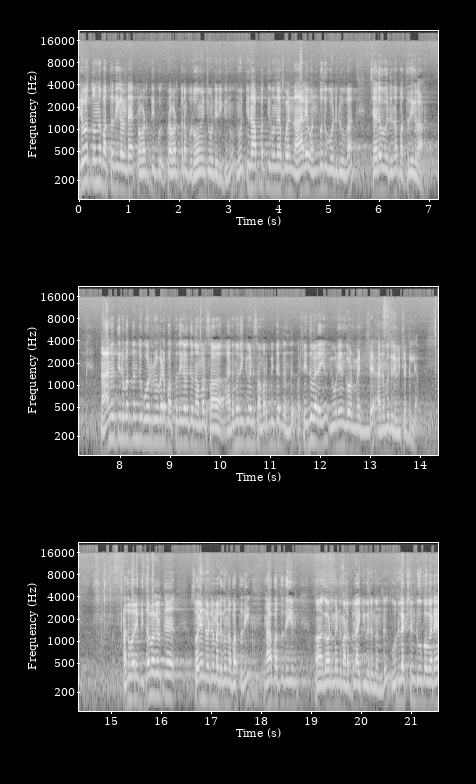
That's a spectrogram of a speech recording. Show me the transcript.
ഇരുപത്തൊന്ന് പദ്ധതികളുടെ പ്രവർത്തി പ്രവർത്തനം പുരോഗമിച്ചുകൊണ്ടിരിക്കുന്നു. നൂറ്റി നാൽപ്പത്തി മൂന്ന് പോയിന്റ് നാല് ഒൻപത് കോടി രൂപ ചെലവ് വരുന്ന പദ്ധതികളാണ്. നാനൂറ്റി ഇരുപത്തഞ്ച് കോടി രൂപയുടെ പദ്ധതികൾക്ക് നമ്മൾ അനുമതിക്ക് വേണ്ടി സമർപ്പിച്ചിട്ടുണ്ട്. പക്ഷെ ഇതുവരെയും യൂണിയൻ ഗവൺമെന്റിന്റെ അനുമതി ലഭിച്ചിട്ടില്ല. അതുപോലെ വിധവകൾക്ക് സ്വയം തൊഴിൽ നൽകുന്ന പദ്ധതി. ആ പദ്ധതിയും ഗവൺമെന്റ് നടപ്പിലാക്കി വരുന്നുണ്ട്. ഒരു ലക്ഷം രൂപ വരെ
